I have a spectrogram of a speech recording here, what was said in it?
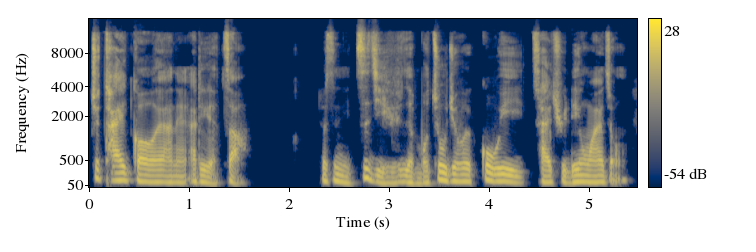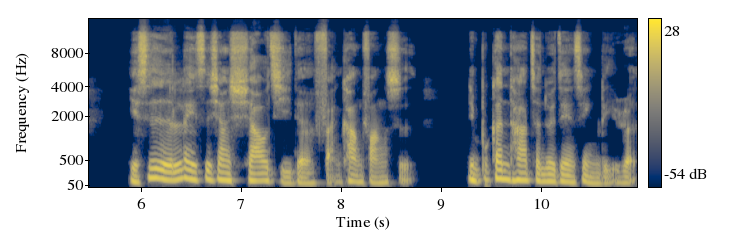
就太高呀呢，啊你就走，就是你自己忍不住就会故意采取另外一种，也是类似像消极的反抗方式。你不跟他针对这件事情理论，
